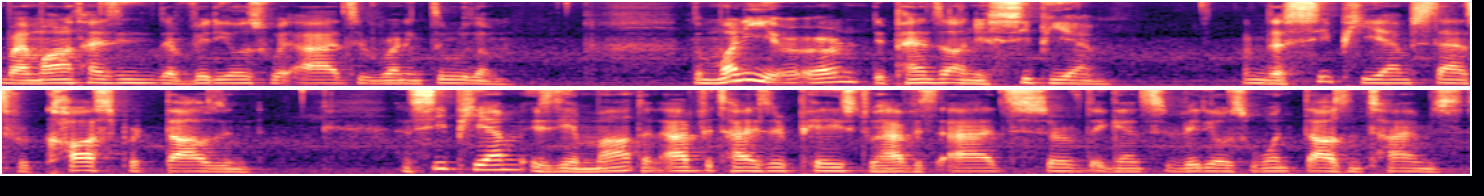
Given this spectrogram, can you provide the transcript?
by monetizing their videos with ads running through them. The money you earn depends on your CPM. And the CPM stands for cost per thousand and CPM is the amount an advertiser pays to have his ads served against videos 1000 times.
